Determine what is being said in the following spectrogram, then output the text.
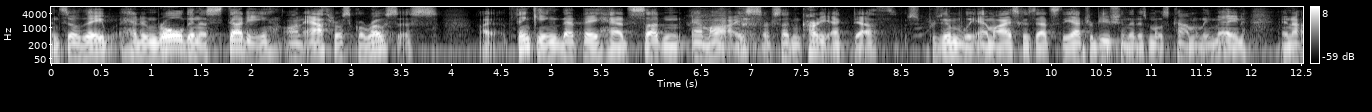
And so they had enrolled in a study on atherosclerosis thinking that they had sudden MIs or sudden cardiac death, presumably MIs because that's the attribution that is most commonly made. And uh,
